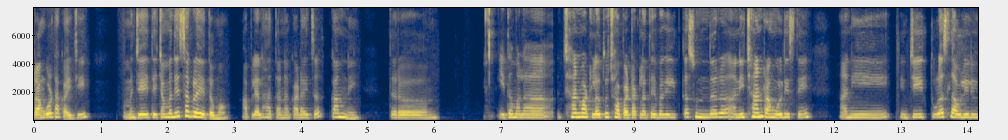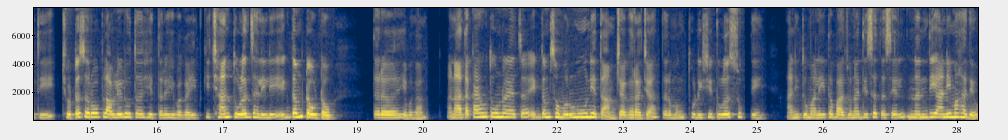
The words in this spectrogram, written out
रांगोळ टाकायची. म्हणजे त्याच्यामध्ये सगळं येतं मग. आपल्याला हातानं काढायचं काम नाही. तर इथं मला छान वाटलं तो छापा टाकला. तर हे बघा इतका सुंदर आणि छान रांगोळी दिसते. आणि जी तुळस लावलेली होती छोटंसं रोप लावलेलं होतं हे तर हे बघा इतकी छान तुळस झालेली एकदम टवटव. तर हे बघा. आणि आता काय होतं उन्हाळ्याचं? एकदम समोरून ऊन येतं आमच्या घराच्या तर मग थोडीशी तुळस सुकते. आणि तुम्हाला इथं बाजूला दिसत असेल नंदी आणि महादेव.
